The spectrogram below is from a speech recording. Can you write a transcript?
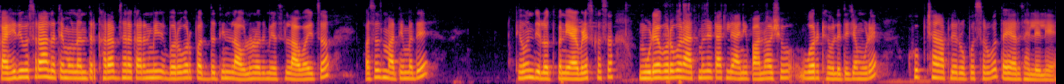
काही दिवस राहिलं ते मग नंतर खराब झालं कारण मी बरोबर पद्धतीने लावलं नव्हतं. मी असं लावायचं असंच मातीमध्ये ठेवून दिलं होतं. पण यावेळेस कसं मुड्याबरोबर आतमध्ये टाकले आणि पानं असे वर ठेवले त्याच्यामुळे खूप छान आपले रोपं सर्व तयार झालेले आहे.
